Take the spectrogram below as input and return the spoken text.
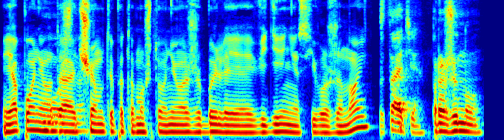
Я понял, да, о Мощно. чем ты, потому что у него же были видения с его женой. Кстати, про жену.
